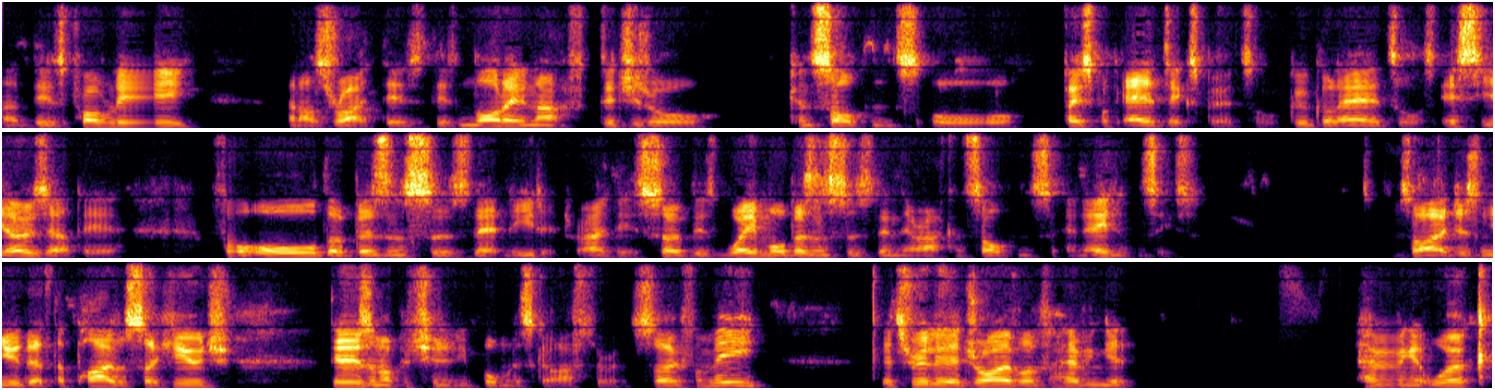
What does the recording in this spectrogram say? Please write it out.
Uh, there's probably, and I was right. There's there's not enough digital consultants or Facebook ads experts or Google ads or SEOs out there for all the businesses that need it. Right? There's so there's way more businesses than there are consultants and agencies. So I just knew that the pie was so huge. There's an opportunity. Boom, let's go after it. So for me, it's really a drive of having it having it work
